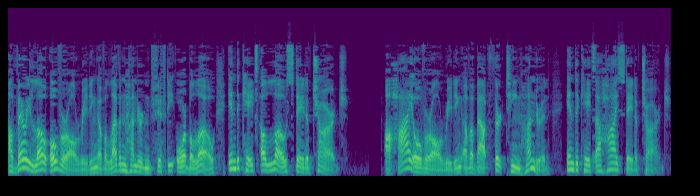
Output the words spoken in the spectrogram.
A very low overall reading of 1150 or below indicates a low state of charge. A high overall reading of about 1300 indicates a high state of charge.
